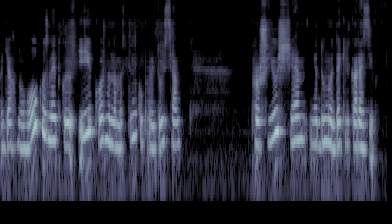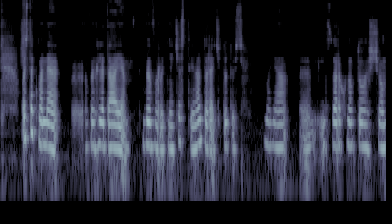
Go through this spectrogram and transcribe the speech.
одягну голку з ниткою і кожну намистинку пройдуся, прошью ще, я думаю, декілька разів. Ось так в мене е, виглядає виворотня частина. До речі, тут ось моя, е, за рахунок того, що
